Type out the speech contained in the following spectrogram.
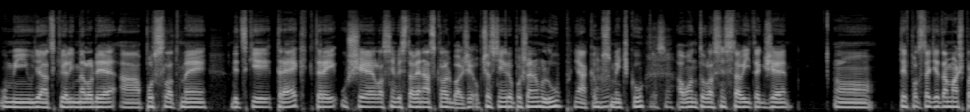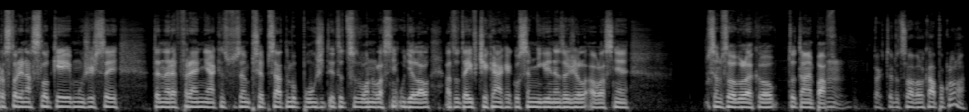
umí udělat skvělé melodie a poslat mi vždycky track, který už je vlastně vystavěná skladba, že občas někdo pošle jenom loop, nějakou mm-hmm. smyčku Jasně. a on to vlastně staví tak, že uh, ty v podstatě tam máš prostory na sloky, můžeš si ten refrén nějakým způsobem přepsat nebo použít i to, co on vlastně udělal a to tady v Čechách jako jsem nikdy nezažil a vlastně jsem z toho byl jako totálně pav. Hmm. Tak to je docela velká poklona. Uh,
